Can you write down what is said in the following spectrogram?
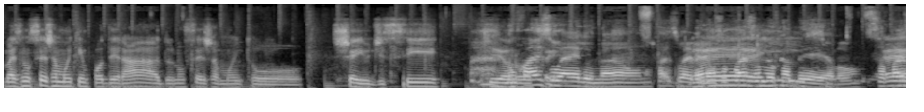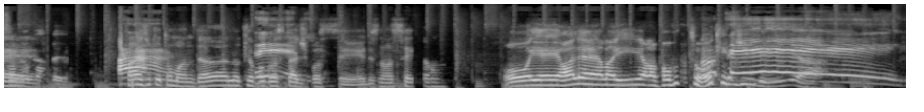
mas não seja muito empoderado, não seja muito cheio de si. Que eu não, não, faz aceito. o L, não. Não faz o L, não. É, Só faz o meu isso. cabelo. Só É. faz o meu cabelo. Faz o que eu tô mandando, que eu vou Beijo. gostar de você. Eles não aceitam. Oi, olha ela aí, ela voltou, quem diria? Voltei!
